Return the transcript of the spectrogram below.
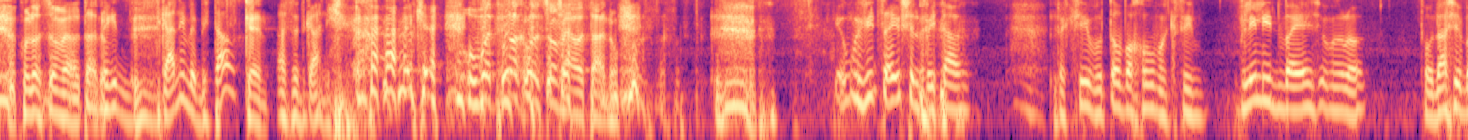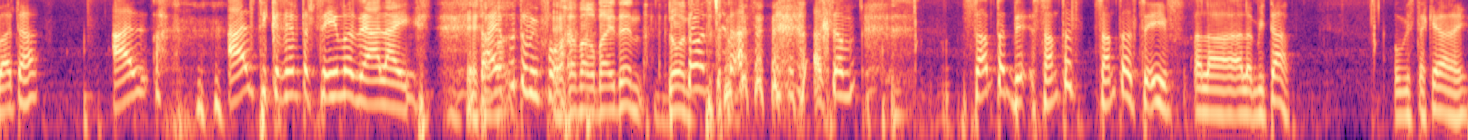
הוא לא שומע אותנו. נגיד, דגני בביתר? כן. אז זה דגני. כן. הוא בטוח לא שומע אותנו. הוא מביא צעיף של ביתר. תקשיב, אותו בחור מקסים. בלי להתבייש, אומר לו, תודה שבאת, אל, אל תקרב את הצעיף הזה עליי. תעיף אותו מפה. איך אמר ביידן? דונט. עכשיו, שמת, ד- שמת, שמת צעיף על, ה, על המיטה, הוא מסתכל עליי,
